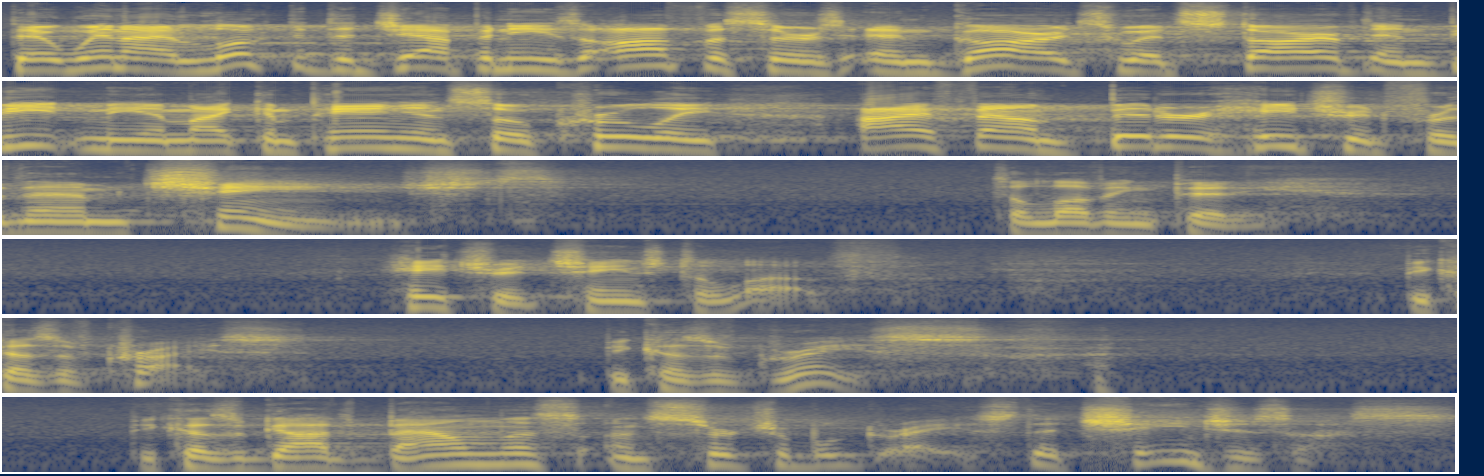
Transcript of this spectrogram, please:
that when I looked at the Japanese officers and guards who had starved and beaten me and my companions so cruelly, I found bitter hatred for them changed to loving pity hatred changed to love because of Christ, because of grace, because of God's boundless, unsearchable grace that changes us.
